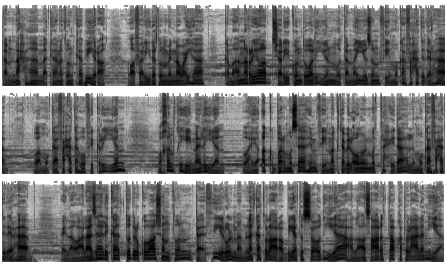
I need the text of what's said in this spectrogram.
تمنحها مكانة كبيرة وفريدة من نوعها كما أن الرياض شريك دولي متميز في مكافحة الإرهاب ومكافحته فكريا وخنقه ماليا وهي أكبر مساهم في مكتب الأمم المتحدة لمكافحة الإرهاب. إلا وعلى ذلك تدرك واشنطن تأثير المملكة العربية السعودية على أسعار الطاقة العالمية،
